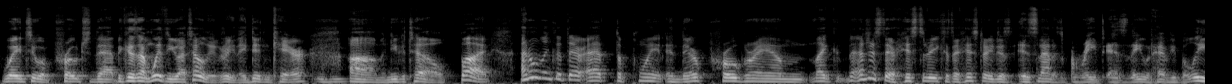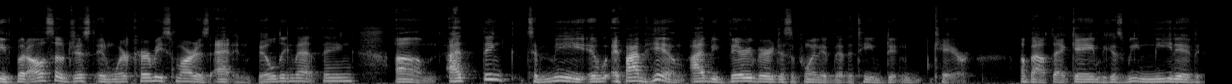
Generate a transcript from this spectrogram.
way to approach that because I'm with you. I totally agree. They didn't care, um, and you could tell. But I don't think that they're at the point in their program, like not just their history, because their history just is not as great as they would have you believe, but also just in where Kirby Smart is at in building that thing. Um, I think to me, it, if I'm him, I'd be very, very disappointed that the team didn't care about that game because we needed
